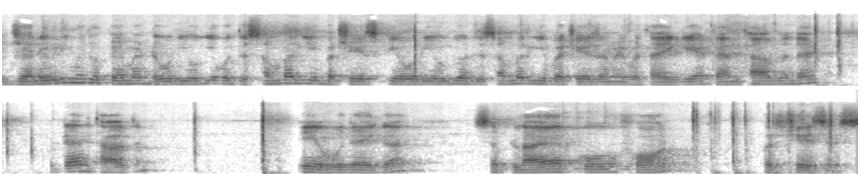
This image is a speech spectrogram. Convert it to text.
जनवरी में जो पेमेंट हो रही होगी, वो दिसंबर की परचेज़ की हो रही होगी और दिसंबर की परचेज़ हमें बताई गई है टेन थाउज़ेंड है। तो टेन थाउज़ेंड पे हो जाएगा सप्लायर को फॉर परचेजेस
